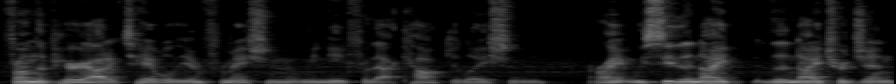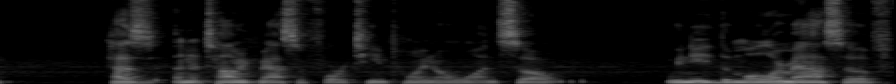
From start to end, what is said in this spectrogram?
from the periodic table the information that we need for that calculation. All right, we see the nit the nitrogen has an atomic mass of 14.01. So we need the molar mass of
